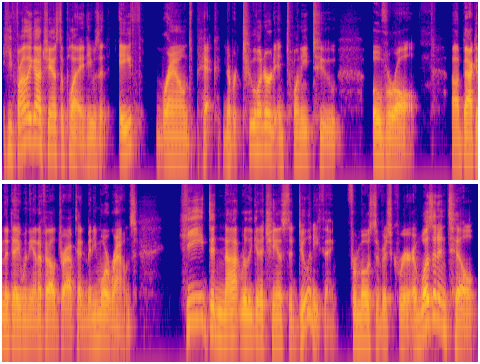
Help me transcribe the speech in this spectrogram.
he finally got a chance to play, and he was an eighth round pick, number 222 overall, uh, back in the day when the NFL draft had many more rounds, he did not really get a chance to do anything for most of his career. It wasn't until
